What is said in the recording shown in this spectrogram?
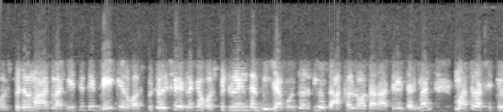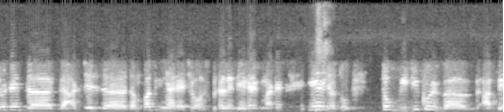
હોસ્પિટલમાં આગ લાગી હતી તે ડે કેર હોસ્પિટલ છે એટલે કે હોસ્પિટલની અંદર બીજા કોઈ દર્દીઓ દાખલ નહોતા રાત્રિ દરમિયાન. માત્ર સિક્યુરિટી ગાર્ડ જે દંપતી અહીંયા રહે છે હોસ્પિટલની દેખરેખ માટે એ જ હતું. તો બીજી કોઈ આ બે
